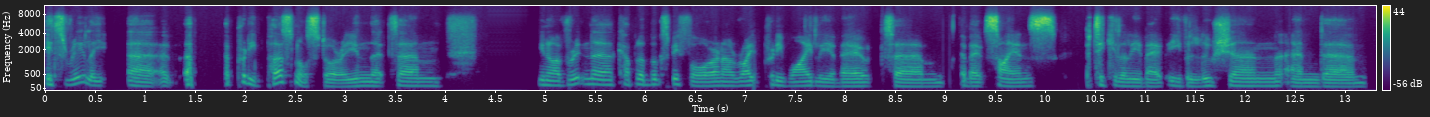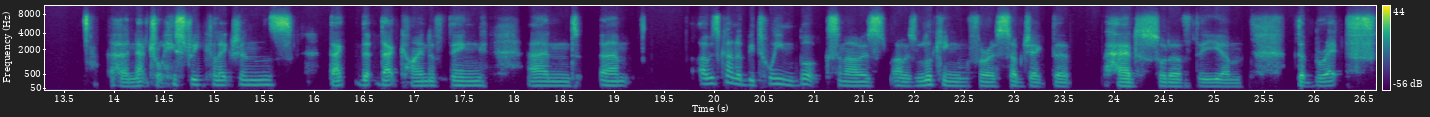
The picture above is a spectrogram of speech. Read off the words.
it's really uh, a, a pretty personal story in that. Um, you know, I've written a couple of books before, and I write pretty widely about um, about science particularly about evolution and um, uh, natural history collections, that, that that kind of thing. And um, I was kind of between books, and I was I was looking for a subject that had sort of the um, the breadth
